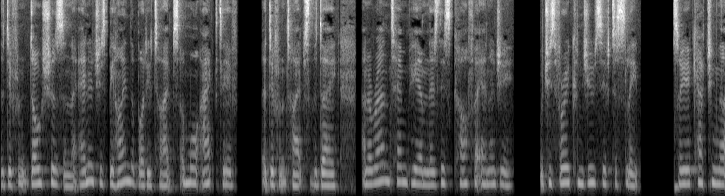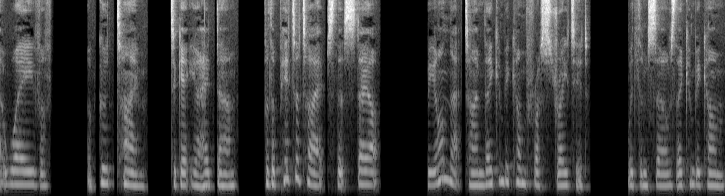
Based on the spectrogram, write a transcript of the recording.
the different doshas and the energies behind the body types are more active at different types of the day. And around 10 p.m., there's this kapha energy, which is very conducive to sleep. So you're catching that wave of a good time to get your head down. For the pitta types that stay up beyond that time, they can become frustrated with themselves. They can become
